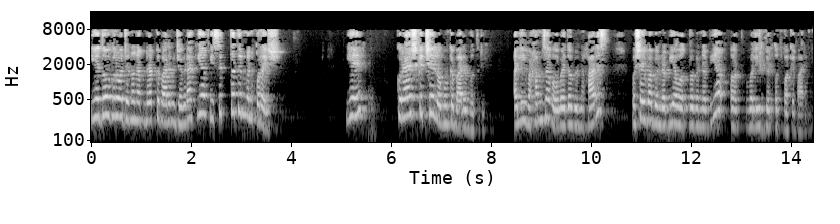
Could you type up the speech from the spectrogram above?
یہ دو گروہ جنہوں نے اپنے رب کے بارے میں جھگڑا کیا، فی ستت من قریش۔ یہ قریش کے چھ لوگوں کے بارے میں اتری۔ علی و حمزہ و عبید بن حارث و شیبہ بن ربیہ و اتبا بن ربیہ اور ولید بن اتبا کے بارے میں۔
